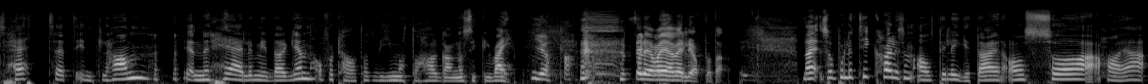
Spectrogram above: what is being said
tett, tett inntil han under hele middagen og fortalte at vi måtte ha gang- og sykkelvei. Ja. For det var jeg veldig opptatt av. Nei, så politikk har liksom alltid ligget der. Og så har jeg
